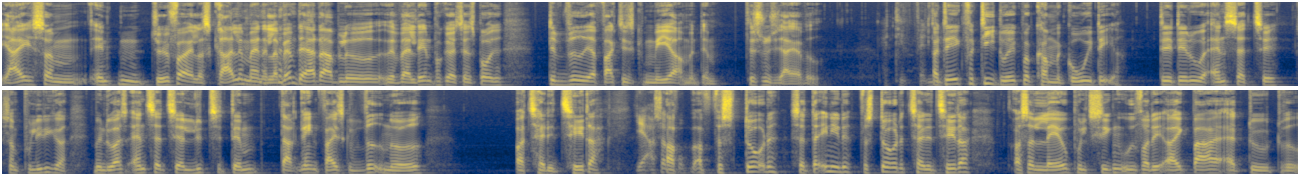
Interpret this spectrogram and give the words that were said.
jeg som enten djøffer eller skraldemand, eller hvem det er, der er blevet valgt ind på Christiansborg. Det ved jeg faktisk mere om end dem. Det synes jeg, jeg ved. Ja, det er. Og det er ikke fordi, du ikke må komme med gode idéer. Det er det, du er ansat til som politiker. Men du er også ansat til at lytte til dem, der rent faktisk ved noget, og tage det til dig. Ja, og så Og, og forstå det, sæt dig ind i det, forstå det, tage det til dig, og så lave politikken ud fra det, og ikke bare, at du, du ved,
